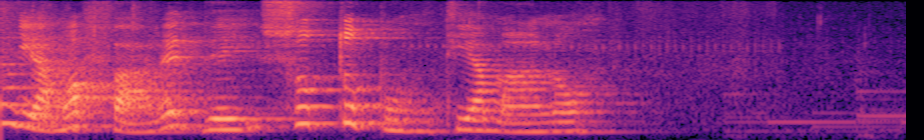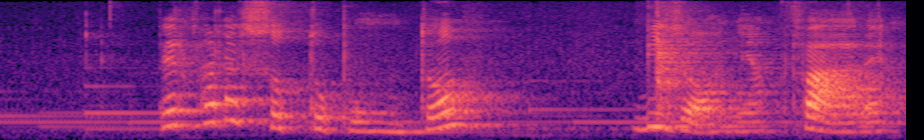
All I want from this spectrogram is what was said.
andiamo a fare dei sottopunti a mano. Per fare il sottopunto bisogna fare.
